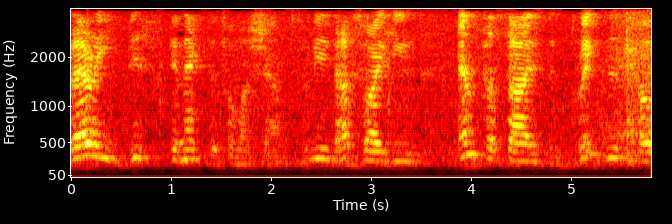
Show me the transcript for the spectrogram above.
very disconnected from Hashem. I mean, that's why he emphasized the greatness of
